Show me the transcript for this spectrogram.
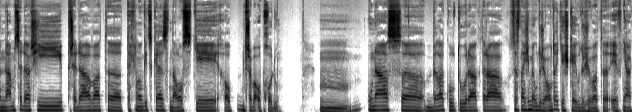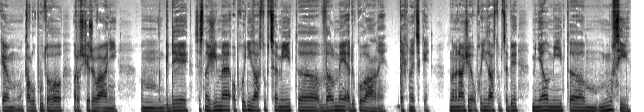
nám se daří předávat eh, technologické znalosti třeba obchodu. Mm, u nás eh, byla kultura, která se snažíme udržovat. On to je těžké udržovat eh, i v nějakém kalupu toho rozšiřování, mm, kdy se snažíme obchodní zástupce mít eh, velmi edukovány technicky. To znamená, že obchodní zástupce by měl mít, musí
